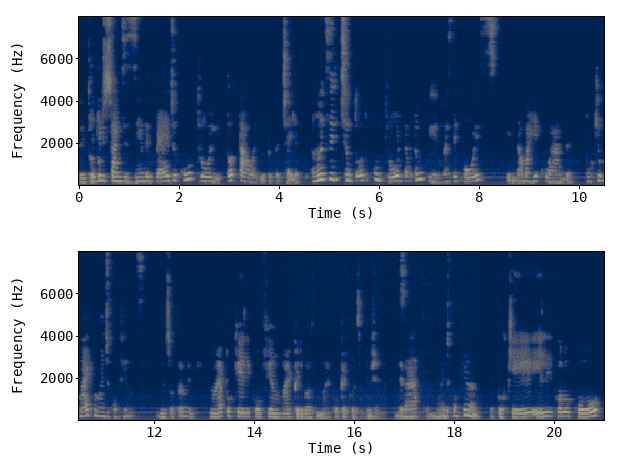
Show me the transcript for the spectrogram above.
Tem O que, todo ele está dizendo? Ele perde o controle total ali, o Pepacelli. Antes ele tinha todo o controle, estava tranquilo, mas depois ele dá uma recuada. Porque o Michael não é de confiança. Exatamente. Não é porque ele confia no Michael, ele gosta do Michael, qualquer coisa do gênero. Exato, não é de confiança. É porque ele colocou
